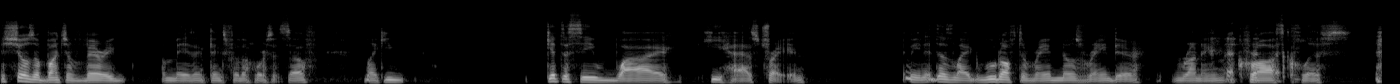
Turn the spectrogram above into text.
it shows a bunch of very amazing things for the horse itself. Like you get to see why he has Triton. I mean, it does like Rudolph the Red-Nosed Reindeer running across cliffs.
